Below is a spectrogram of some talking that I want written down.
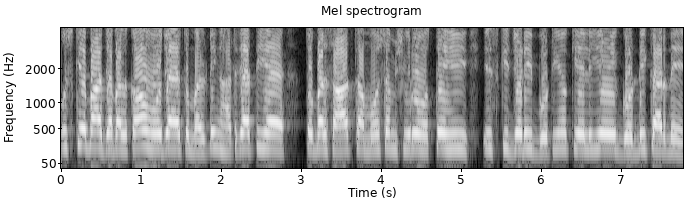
उसके बाद जब अलकाव हो जाए तो मल्टिंग हट जाती है। तो बरसात का मौसम शुरू होते ही इसकी जड़ी बूटियों के लिए गोडी कर दें।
